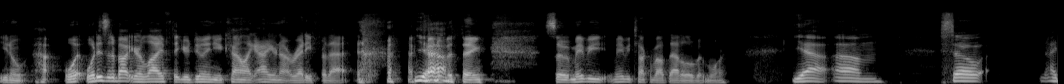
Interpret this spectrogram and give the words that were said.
you know how, what what is it about your life that you're doing you kind of like ah you're not ready for that yeah kind of a thing. So maybe maybe talk about that a little bit more. Yeah um so i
